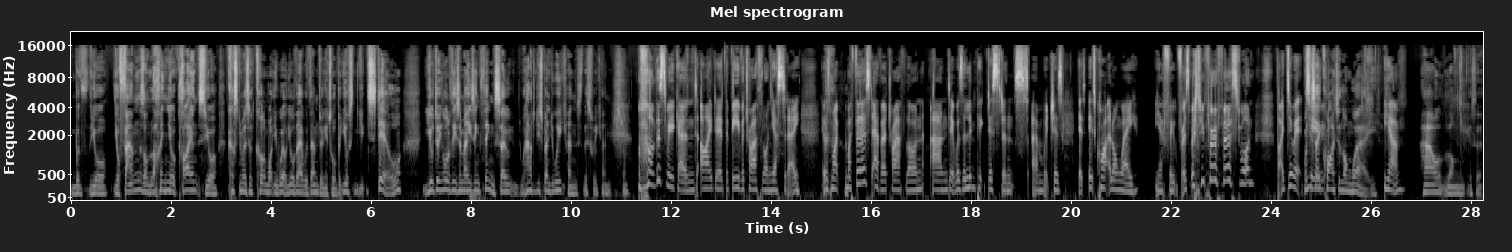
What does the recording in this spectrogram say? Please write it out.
with your your fans online, your clients, your customers. Call them what you will. You're there with them doing it all. But you're you, still you're doing all of these amazing things. So how did you spend your weekends this weekend? So- Well, this weekend I did the Belvoir Triathlon yesterday. It was my, my first ever triathlon, and it was Olympic distance, um, which is it's, it's quite a long way. Yeah, for, for especially for a first one, but I do it. when to, you say quite a long way, yeah. How long is it?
